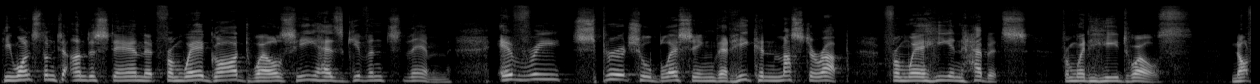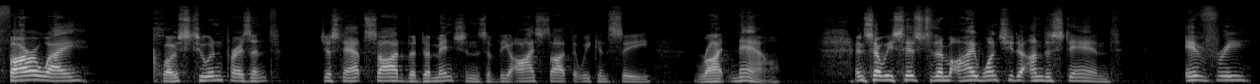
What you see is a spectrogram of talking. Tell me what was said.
He wants them to understand that from where God dwells, he has given to them every spiritual blessing that he can muster up from where he inhabits, from where he dwells. Not far away, close to and present, just outside the dimensions of the eyesight that we can see, right now. And so he says to them, I want you to understand every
